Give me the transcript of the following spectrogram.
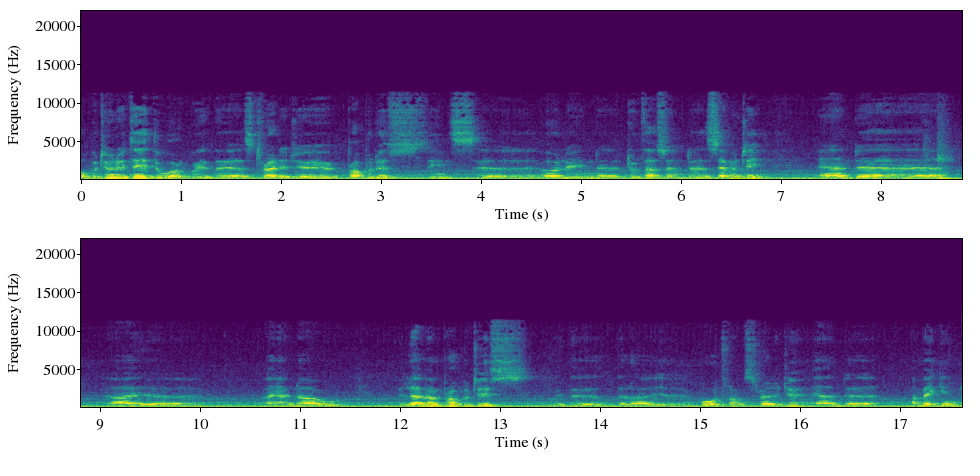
opportunity to work with uh, Strategy Properties since uh, early in uh, 2017, and uh, I uh, I have now 11 properties with uh, that I uh, bought from Strategy, and uh, I'm making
